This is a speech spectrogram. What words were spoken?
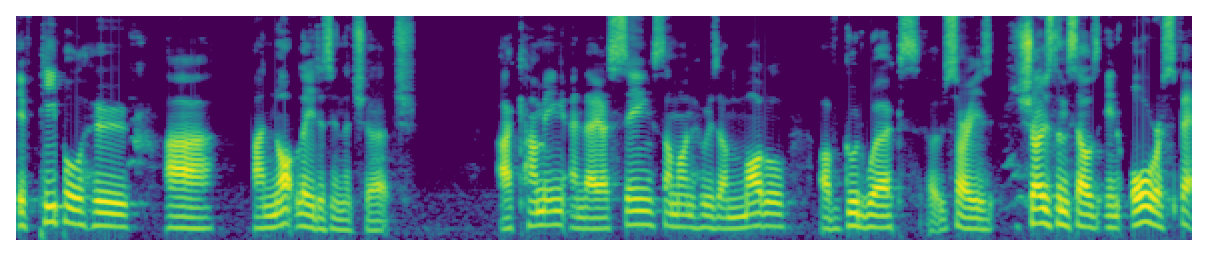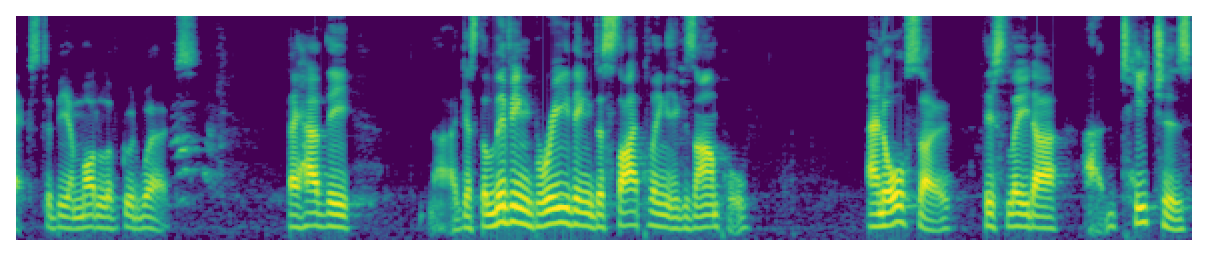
if people who are, are not leaders in the church are coming and they are seeing someone who is a model of good works, uh, sorry, shows themselves in all respects to be a model of good works, they have the, I guess, the living, breathing, discipling example. And also, this leader uh, teaches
